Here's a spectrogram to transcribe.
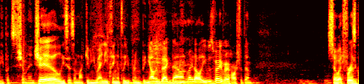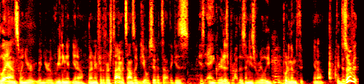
He puts Shimon in jail. He says, "I'm not giving you anything until you bring Binyamin back down." Right? He was very very harsh with them. So at first glance, when you're when you're reading it, you know, learning for the first time, it sounds like Yosef Atzadik is is angry at his brothers, and he's really putting them, through, you know, they deserve it.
